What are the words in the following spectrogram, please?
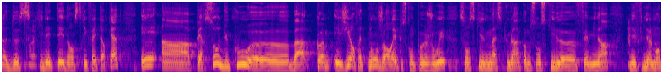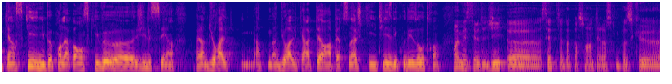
de ce Ouais. qu'il était dans Street Fighter 4 et un perso du coup euh, bah, comme Egil en fait non genré puisqu'on peut jouer son skill masculin comme son skill euh, féminin. Il n'est finalement qu'un skill, il peut prendre l'apparence qu'il veut. Gilles c'est un, appelle un dural, un, un dural caractère, un personnage qui utilise les coups des autres. Ouais mais c'est euh, un personnage intéressant parce que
